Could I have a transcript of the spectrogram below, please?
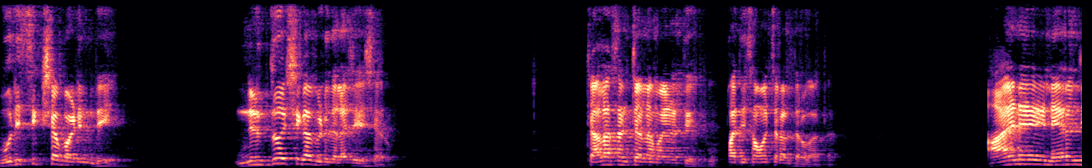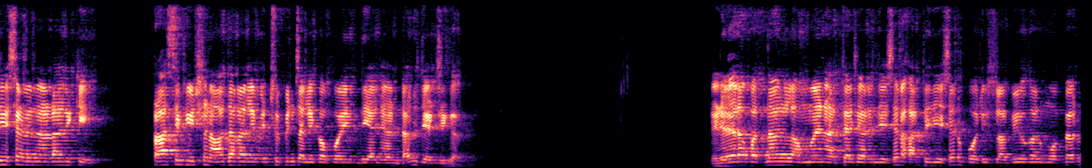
ఉరిశిక్ష పడింది. నిర్దోషిగా విడుదల చేశారు. చాలా సంచలనమైన తీర్పు పది సంవత్సరాల తర్వాత. ఆయనే నేరం చేశాడని అనడానికి ప్రాసిక్యూషన్ ఆధారాలు ఏమి చూపించలేకపోయింది అని అంటారు జడ్జి గారు. రెండు వేల పద్నాలుగులో అమ్మాయిని అత్యాచారం చేశారు హత్య చేశారు పోలీసులు అభియోగాలు మోపారు.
